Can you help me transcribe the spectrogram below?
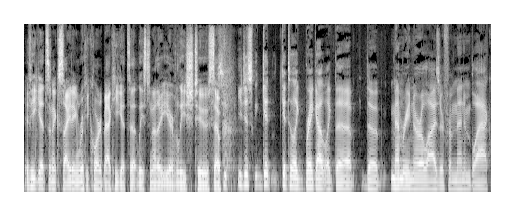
if he gets an exciting rookie quarterback, he gets at least another year of leash too. So, you just get get to like break out like the the memory neuralizer from Men in Black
